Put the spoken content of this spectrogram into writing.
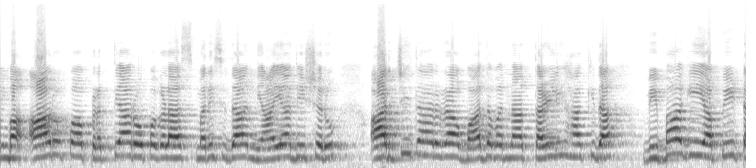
ಎಂಬ ಆರೋಪ ಪ್ರತ್ಯಾರೋಪಗಳ ಸ್ಮರಿಸಿದ ನ್ಯಾಯಾಧೀಶರು ಅರ್ಜಿದಾರರ ವಾದವನ್ನ ತಳ್ಳಿ ಹಾಕಿದ ವಿಭಾಗೀಯ ಪೀಠ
